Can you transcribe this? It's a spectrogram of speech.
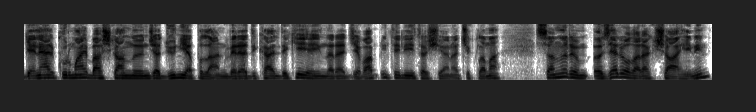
Genelkurmay Başkanlığınca dün yapılan ve radikaldeki yayınlara cevap niteliği taşıyan açıklama sanırım özel olarak Şahin'in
